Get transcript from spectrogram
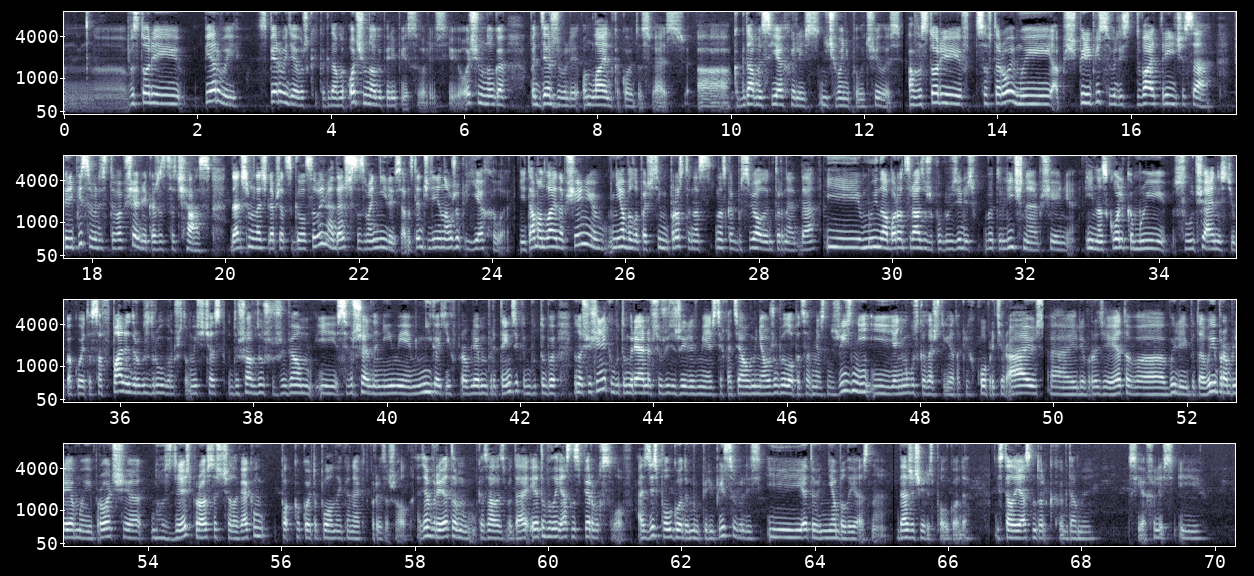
в истории первой с первой девушкой, когда мы очень много переписывались и очень много поддерживали онлайн какую-то связь. А когда мы съехались, ничего не получилось. А в истории со второй мы переписывались 2-3 часа переписывались-то вообще, мне кажется, час. Дальше мы начали общаться голосовыми, а дальше созвонились. А на следующий день она уже приехала. И там онлайн-общения не было почти. Мы просто нас, нас как бы свел интернет, да. И мы, наоборот, сразу же погрузились в это личное общение. И насколько мы случайностью какой-то совпали друг с другом, что мы сейчас душа в душу живем и совершенно не имеем никаких проблем и претензий, как будто бы, ну, ощущение, как будто мы реально всю жизнь жили вместе, хотя у меня уже был опыт совместной жизни, и я не могу сказать, что я так легко притираюсь, э, или вроде этого. Были и бытовые проблемы и прочее. Но здесь просто с человеком какой-то полный коннект произошел. Хотя при этом, казалось бы, да, и это было ясно с первых слов. А здесь полгода мы переписывались, и этого не было ясно. Даже через полгода. И стало ясно только, когда мы съехались и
